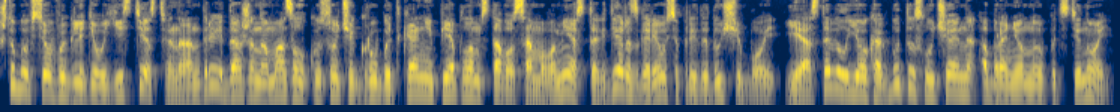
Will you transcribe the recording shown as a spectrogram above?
Чтобы все выглядело естественно, Андрей даже намазал кусочек грубой ткани пеплом с того самого места, где разгорелся предыдущий бой, и оставил ее как будто случайно оброненную под стеной,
